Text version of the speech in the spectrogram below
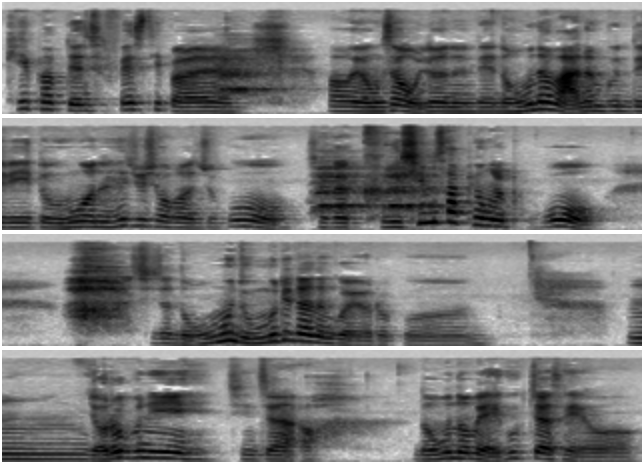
K-pop 댄스 페스티벌 어, 영상 올렸는데 너무나 많은 분들이 또 응원을 해주셔가지고 제가 그 심사평을 보고 하, 진짜 너무 눈물이 나는 거예요, 여러분. 음, 여러분이 진짜 아, 너무너무 애국자세요.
